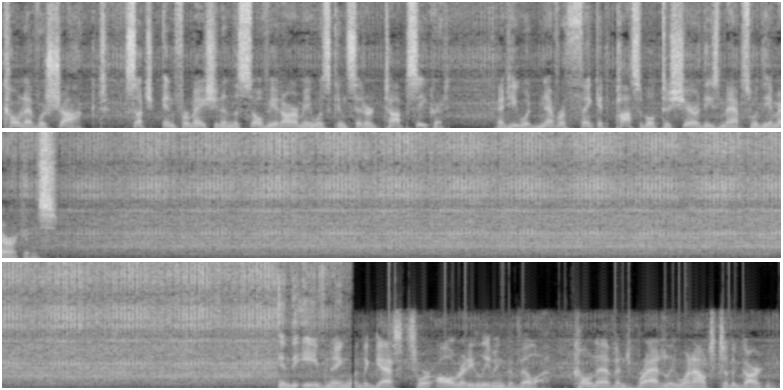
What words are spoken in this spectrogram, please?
Konev was shocked. Such information in the Soviet army was considered top secret, and he would never think it possible to share these maps with the Americans. In the evening, when the guests were already leaving the villa, Konev and Bradley went out to the garden.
